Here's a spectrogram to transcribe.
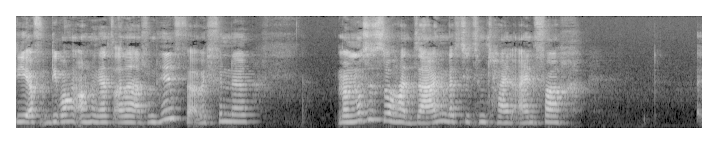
die, auf, die brauchen auch eine ganz andere Art von Hilfe. Aber ich finde, man muss es so hart sagen, dass die zum Teil einfach äh,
